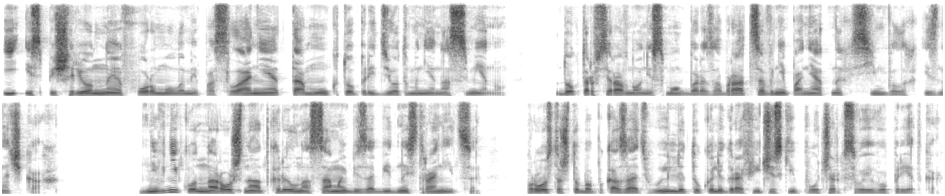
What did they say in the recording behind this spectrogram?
и испещренное формулами послания тому, кто придет мне на смену. Доктор все равно не смог бы разобраться в непонятных символах и значках. Дневник он нарочно открыл на самой безобидной странице, просто чтобы показать Уиллету каллиграфический почерк своего предка.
